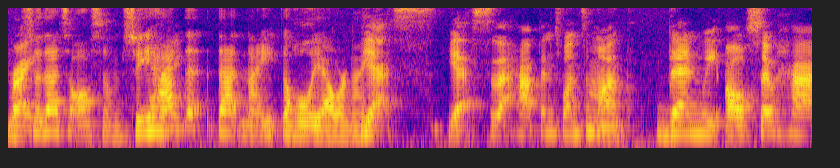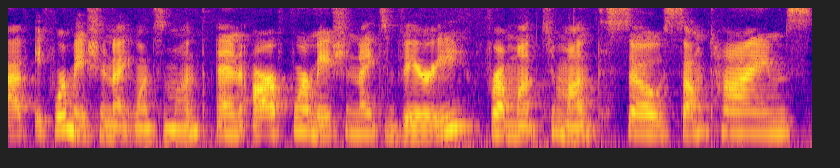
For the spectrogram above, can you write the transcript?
Right. So that's awesome. So you have Right. that that night, the holy hour night. Yes, yes. So that happens once a month. Then we also have a formation night once a month. And our formation nights vary from month to month. So sometimes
